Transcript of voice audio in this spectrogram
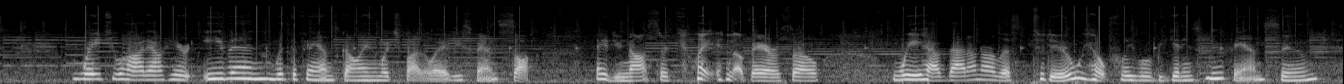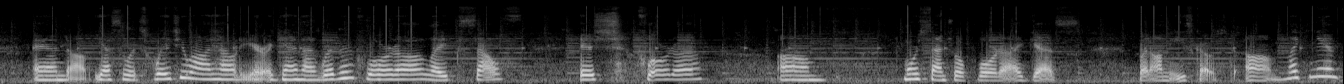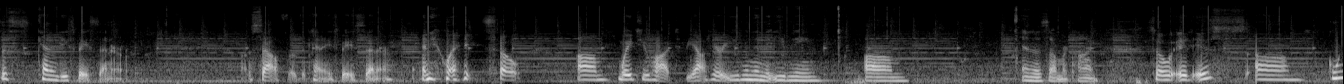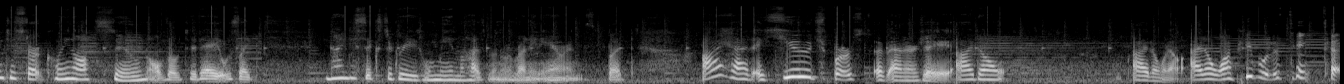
way too hot out here, even with the fans going, which, by the way, these fans suck. They do not circulate enough air, so we have that on our list to do. We hopefully will be getting some new fans soon. And, uh, yeah, so it's way too hot out here. Again, I live in Florida, like south-ish Florida. Um, more central Florida, I guess, but on the East Coast. Um, like near the Kennedy Space Center, south of the Kennedy Space Center. Anyway, so um, way too hot to be out here, even in the evening um, in the summertime. So it is um, going to start cooling off soon, although today it was like 96 degrees when me and my husband were running errands. But I had a huge burst of energy. I don't I don't know. I don't want people to think that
